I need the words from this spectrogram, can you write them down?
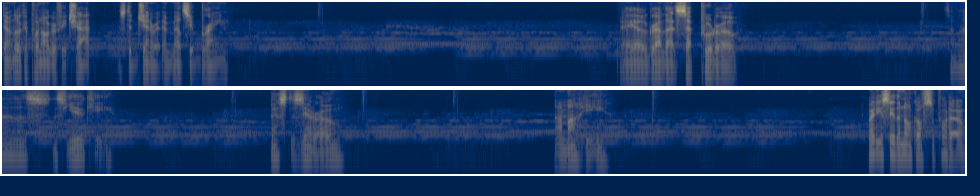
Don't look at pornography, chat. It's degenerate and melts your brain. Hey, yo, grab that Sapporo. So this, this Yuki. Best Zero. Amahi. Where do you see the knockoff Sapporo?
